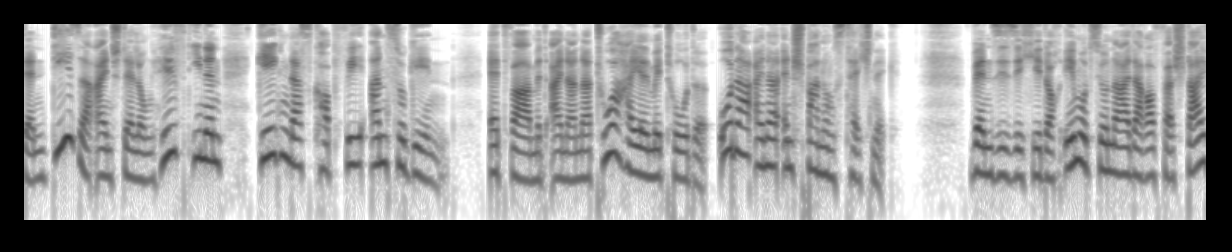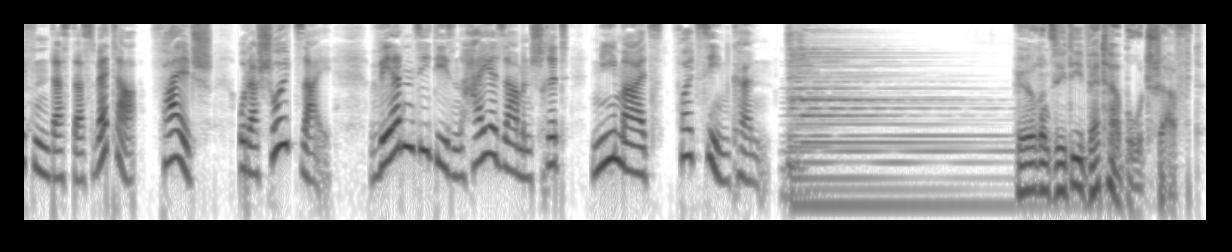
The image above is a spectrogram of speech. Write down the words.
denn diese Einstellung hilft Ihnen, gegen das Kopfweh anzugehen, etwa mit einer Naturheilmethode oder einer Entspannungstechnik. Wenn Sie sich jedoch emotional darauf versteifen, dass das Wetter falsch oder schuld sei, werden Sie diesen heilsamen Schritt niemals vollziehen können. Hören Sie die Wetterbotschaft.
